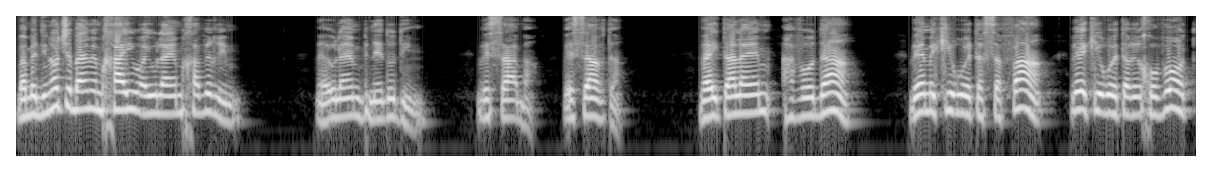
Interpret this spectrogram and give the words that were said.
במדינות שבהם הם חיו היו להם חברים, והיו להם בני דודים, וסבא, וסבתא, והייתה להם עבודה, והם הכירו את השפה, והכירו את הרחובות,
